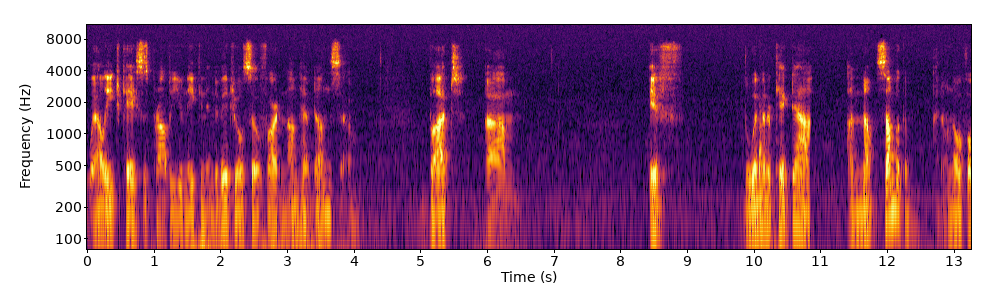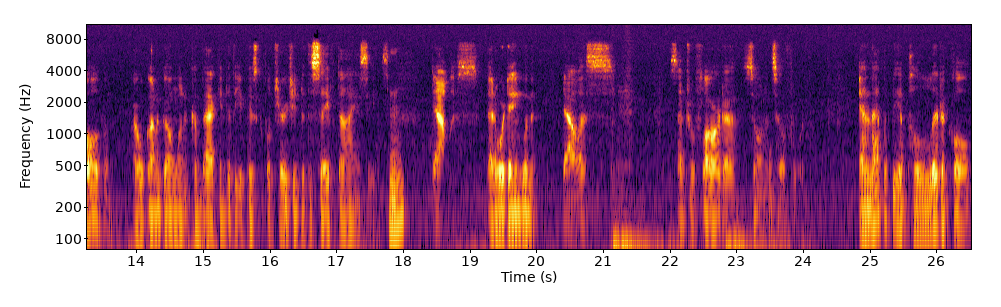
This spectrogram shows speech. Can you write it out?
Well, each case is probably unique and individual. So far, none have done so. But um, if the women are kicked out, enough, some of them, I don't know if all of them, are going to go and want to come back into the Episcopal Church, into the safe diocese. Mhm. Dallas, that ordained women, Dallas, Central Florida, so on and so forth. And that would be a political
